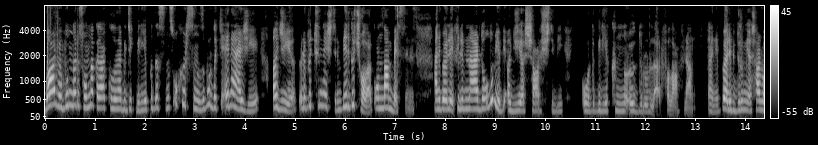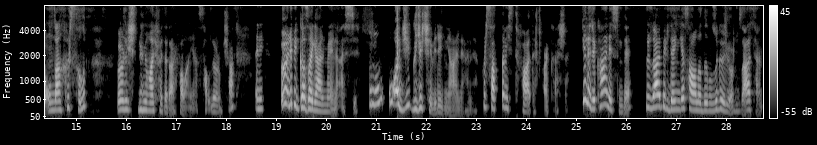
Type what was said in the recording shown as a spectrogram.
Var ve bunları sonuna kadar kullanabilecek bir yapıdasınız. O hırsınızı, buradaki enerjiyi, acıyı böyle bütünleştirin. Bir güç olarak ondan beslenin. Hani böyle filmlerde olur ya bir acı yaşar işte bir orada bir yakınını öldürürler falan filan. Yani böyle bir durum yaşar ve ondan hırs alıp böyle işte dünyayı fetheder falan yani sallıyorum şu an. Hani öyle bir gaza gelme enerjisi. Bunu o acıyı güce çevirin yani. Hani fırsattan istifade arkadaşlar. Gelecek hanesinde güzel bir denge sağladığınızı görüyorum zaten.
